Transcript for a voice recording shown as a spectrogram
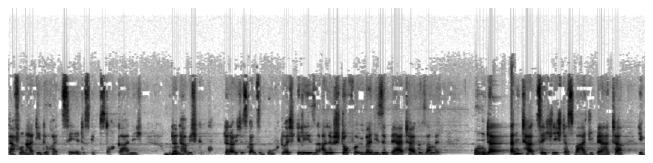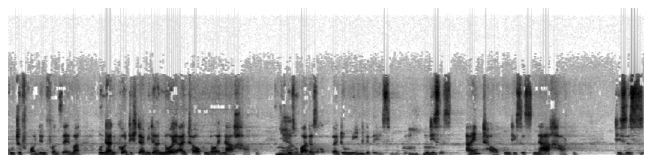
Davon hat die doch erzählt, das gibt es doch gar nicht. Mhm. Und dann habe ich geguckt, dann habe ich das ganze Buch durchgelesen, alle Stoffe über diese Bertha gesammelt und dann tatsächlich, das war die Bertha, die gute Freundin von Selma. Und dann konnte ich da wieder neu eintauchen, neu nachhaken. Ja. Und so war das auch bei Domin gewesen. Mhm. Und dieses Eintauchen, dieses Nachhaken, dieses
